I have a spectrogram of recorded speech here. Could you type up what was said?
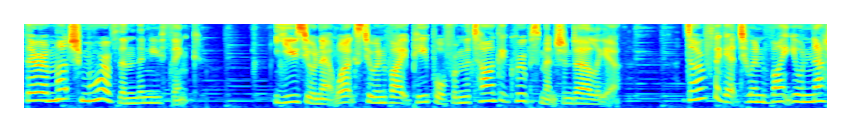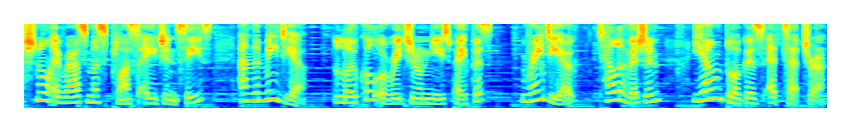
there are much more of them than you think. Use your networks to invite people from the target groups mentioned earlier. Don't forget to invite your national Erasmus Plus agencies and the media, local or regional newspapers, radio, television, young bloggers, etc.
